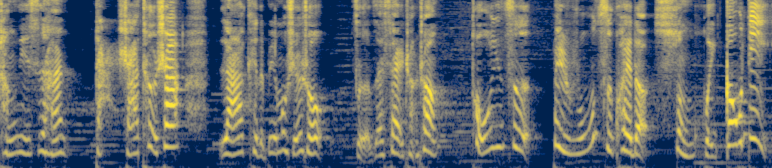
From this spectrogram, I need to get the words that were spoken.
成吉思汗杀特杀，Lucky 的边路选手则在赛场上头一次被如此快的送回高地。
